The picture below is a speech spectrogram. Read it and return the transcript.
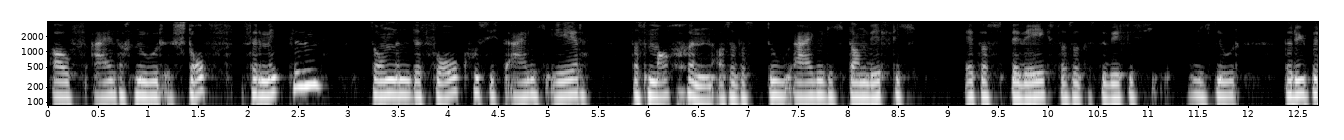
auf einfach nur Stoff vermitteln, sondern der Fokus ist eigentlich eher das Machen, also dass du eigentlich dann wirklich etwas bewegst, also dass du wirklich nicht nur darüber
